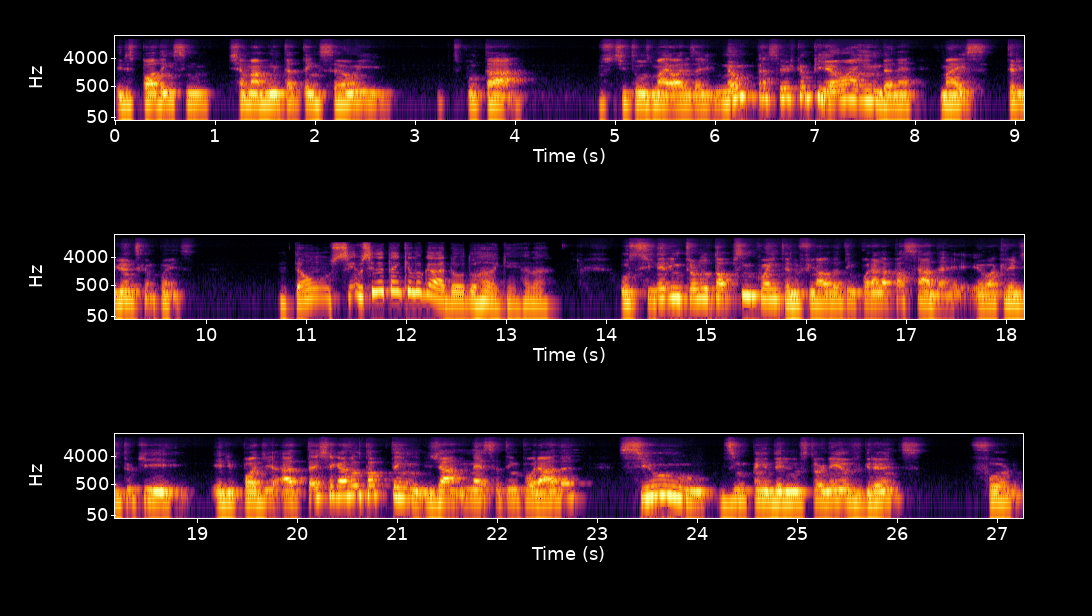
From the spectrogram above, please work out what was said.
eles podem sim chamar muita atenção e disputar os títulos maiores ali, não para ser campeão ainda, né, mas ter grandes campanhas. Então, o Cine está em que lugar do, do ranking, Renan? O Sinner entrou no top 50 no final da temporada passada. Eu acredito que ele pode até chegar no top 10 já nessa temporada, se o desempenho dele nos torneios grandes for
